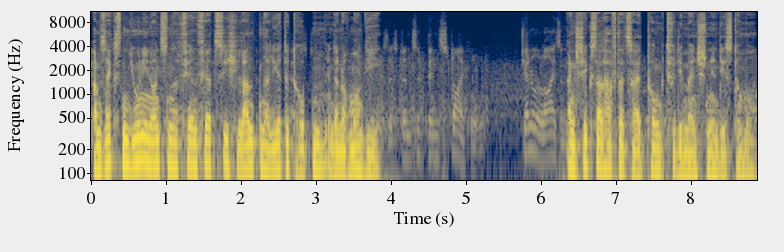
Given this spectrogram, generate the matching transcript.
Am 6. Juni 1944 landen alliierte Truppen in der Normandie. Ein schicksalhafter Zeitpunkt für die Menschen in Distomo.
